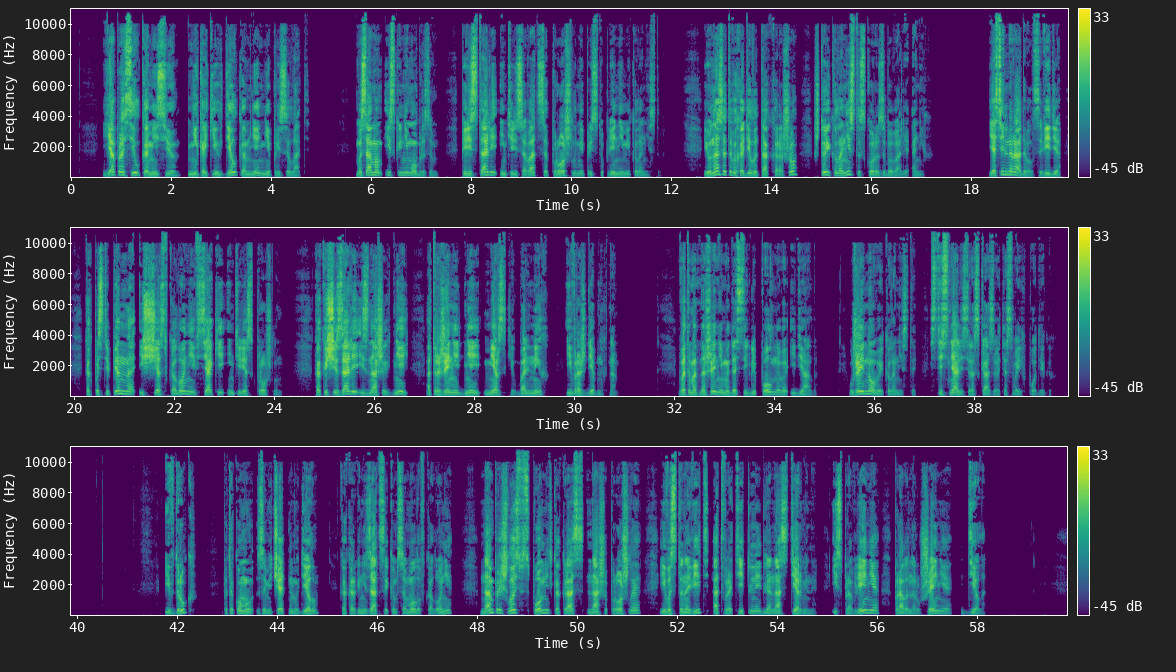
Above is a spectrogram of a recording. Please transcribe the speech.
я просил комиссию никаких дел ко мне не присылать. Мы самым искренним образом перестали интересоваться прошлыми преступлениями колонистов. И у нас это выходило так хорошо, что и колонисты скоро забывали о них. Я сильно радовался, видя, как постепенно исчез в колонии всякий интерес к прошлому, как исчезали из наших дней отражения дней мерзких, больных и враждебных нам. В этом отношении мы достигли полного идеала. Уже и новые колонисты стеснялись рассказывать о своих подвигах. И вдруг, по такому замечательному делу, как организация комсомола в колонии, нам пришлось вспомнить как раз наше прошлое и восстановить отвратительные для нас термины исправление, правонарушение, дело.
